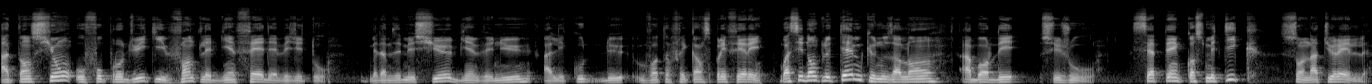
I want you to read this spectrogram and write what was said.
Attention aux faux produits qui vantent les bienfaits des végétaux. Mesdames et messieurs, bienvenue à l'écoute de votre fréquence préférée. Voici donc le thème que nous allons aborder ce jour. Certains cosmétiques sont naturels,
